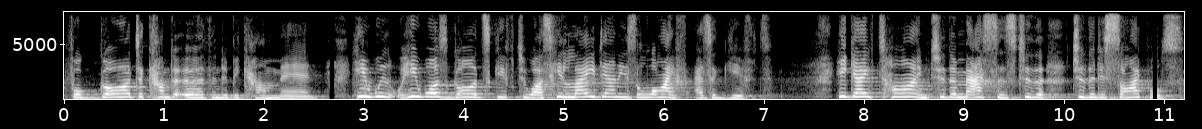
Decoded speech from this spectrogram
for God to come to earth and to become man. He was, he was God's gift to us. He laid down his life as a gift. He gave time to the masses, to the, to the disciples,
